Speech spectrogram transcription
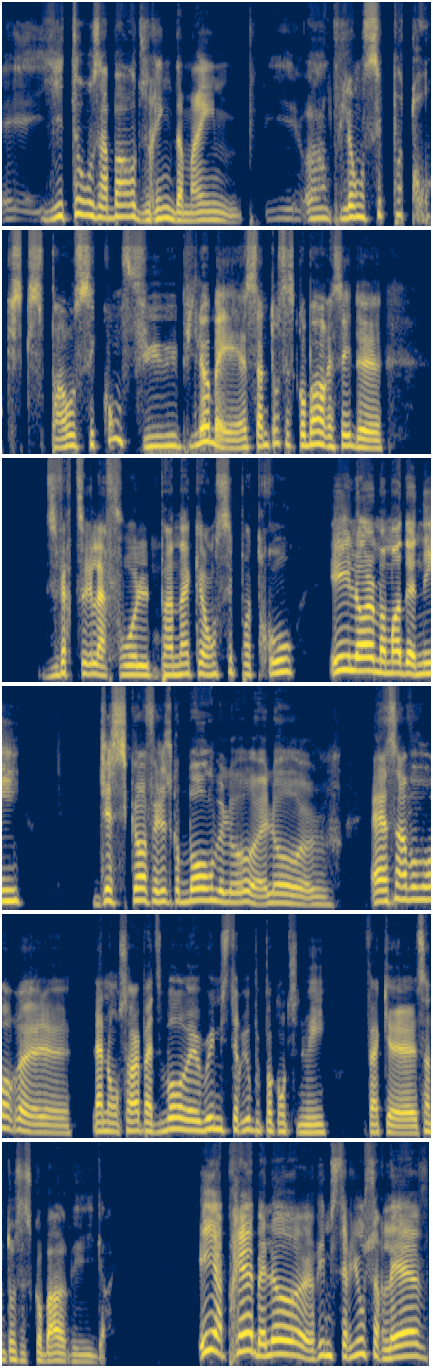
Il est aux abords du ring de même. Puis, ah, là, on ne sait pas trop ce qui se passe. C'est confus. Puis là, ben, Santos Escobar essaie de divertir la foule pendant qu'on ne sait pas trop. Et là, à un moment donné, Jessica fait juste comme bon, ben là, là elle s'en va voir euh, l'annonceur. Puis elle dit bon, ben, Ray Mysterio ne peut pas continuer. Fait que Santos Escobar, il gagne. Et après, ben là, Ray Mysterio se relève,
